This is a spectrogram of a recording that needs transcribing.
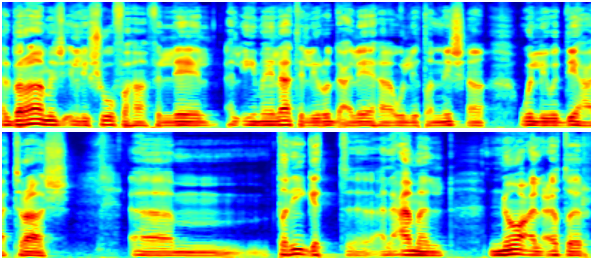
البرامج اللي يشوفها في الليل الإيميلات اللي يرد عليها واللي يطنشها واللي يوديها على التراش. طريقة العمل نوع العطر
